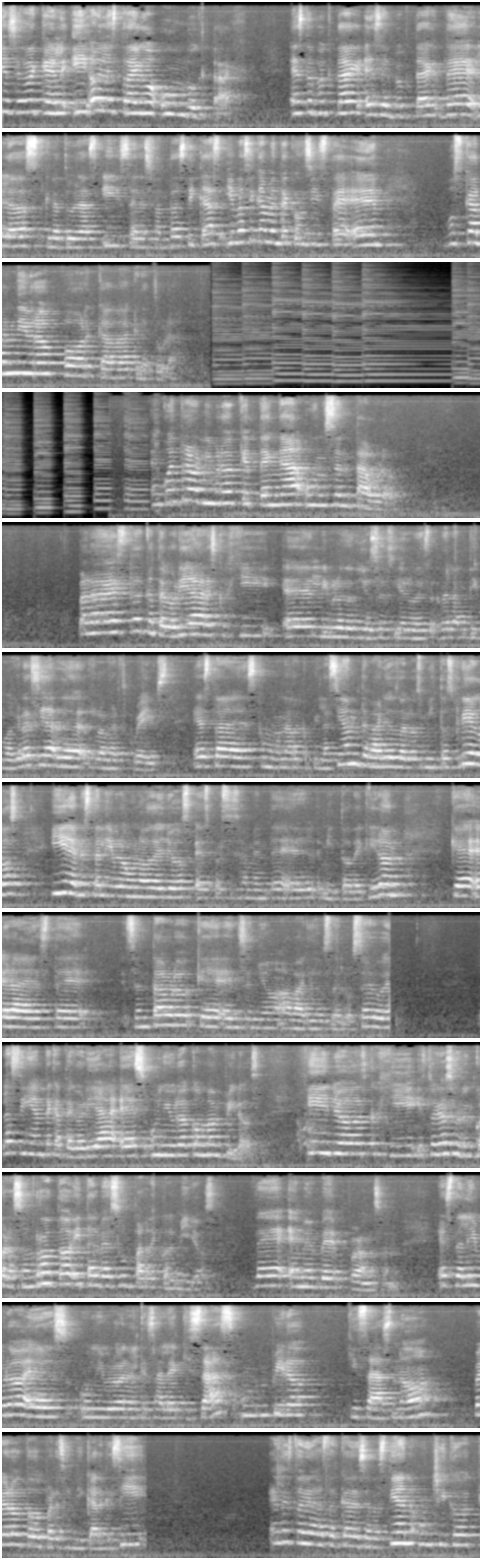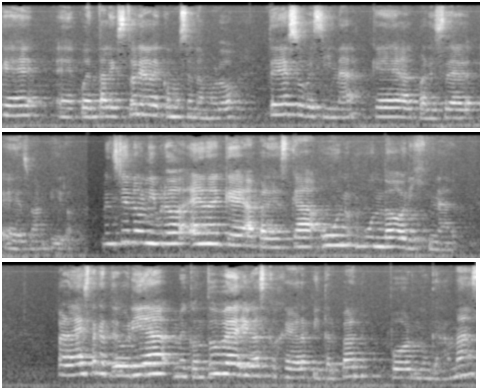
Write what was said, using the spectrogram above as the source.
yo soy Raquel y hoy les traigo un book tag. Este book tag es el book tag de las criaturas y seres fantásticas y básicamente consiste en buscar un libro por cada criatura. Encuentra un libro que tenga un centauro. Para esta categoría escogí el libro de dioses y héroes de la antigua Grecia de Robert Graves. Esta es como una recopilación de varios de los mitos griegos y en este libro uno de ellos es precisamente el mito de Quirón, que era este centauro que enseñó a varios de los héroes. La siguiente categoría es un libro con vampiros y yo escogí Historia sobre un corazón roto y tal vez un par de colmillos de M.B. Bronson. Este libro es un libro en el que sale quizás un vampiro, quizás no, pero todo parece indicar que sí. Es la historia acerca de Sebastián, un chico que eh, cuenta la historia de cómo se enamoró de su vecina, que al parecer es vampiro. Menciona un libro en el que aparezca un mundo original. Para esta categoría me contuve, iba a escoger Peter Pan por Nunca Jamás,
